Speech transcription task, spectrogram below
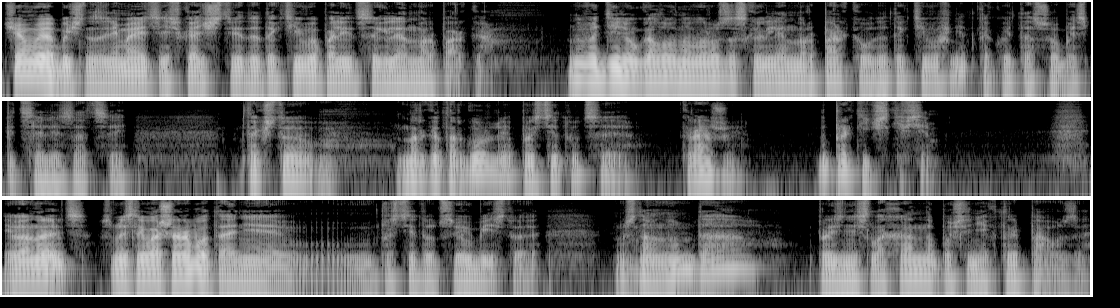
чем вы обычно занимаетесь в качестве детектива полиции Гленмор-парка? Ну, в отделе уголовного розыска Гленмор-парка у детективов нет какой-то особой специализации. Так что наркоторговля, проституция, кражи, да практически всем. И вам нравится? В смысле, ваша работа, а не проституция и убийство? В основном, да, произнесла Ханна после некоторой паузы.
